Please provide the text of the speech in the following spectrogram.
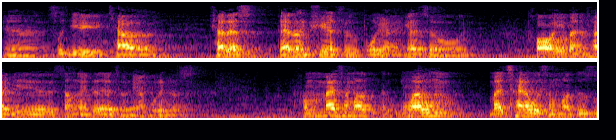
嗯，自己挑挑到街上去要走多远？要走，他一般挑起上街都要走两个多小时。他们卖什么，外公卖菜那个时候嘛，都是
